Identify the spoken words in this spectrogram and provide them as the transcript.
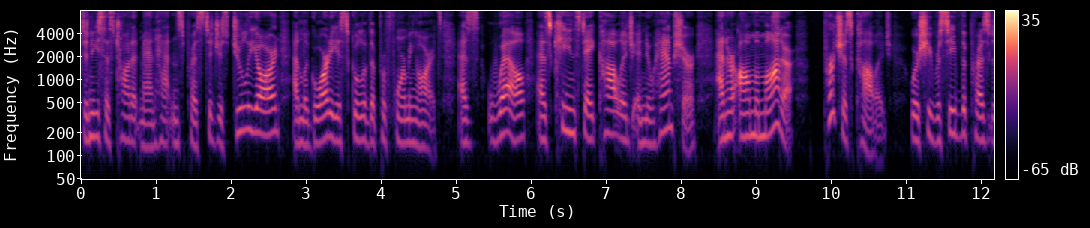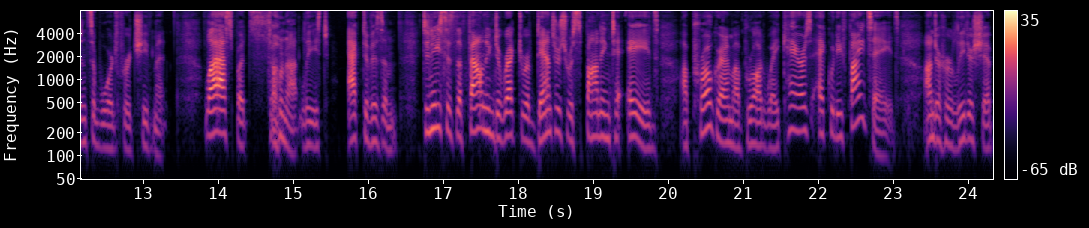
Denise has taught at Manhattan's prestigious Juilliard and LaGuardia School of the Performing Arts, as well as Keene State College in New Hampshire and her alma mater, Purchase College, where she received the President's Award for Achievement. Last but so not least, activism. Denise is the founding director of Dancers Responding to AIDS, a program of Broadway Cares Equity Fights AIDS. Under her leadership,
